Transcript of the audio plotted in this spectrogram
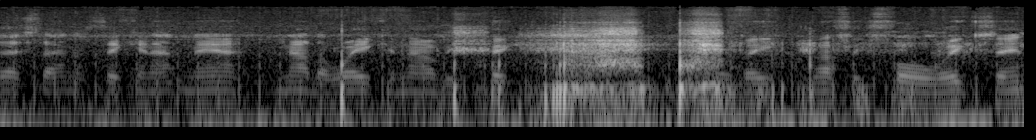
they're starting to thicken up now. Another week and they'll be picked. It'll be roughly four weeks then.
